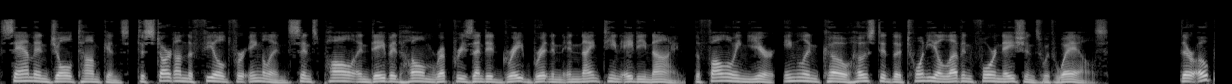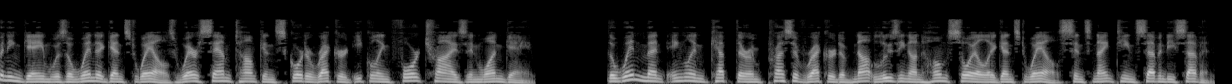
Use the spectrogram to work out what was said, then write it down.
Sam and Joel Tomkins, to start on the field for England since Paul and David Hulme represented Great Britain in 1989. The following year, England co hosted the 2011 Four Nations with Wales. Their opening game was a win against Wales where Sam Tomkins scored a record equaling four tries in one game. The win meant England kept their impressive record of not losing on home soil against Wales since 1977.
